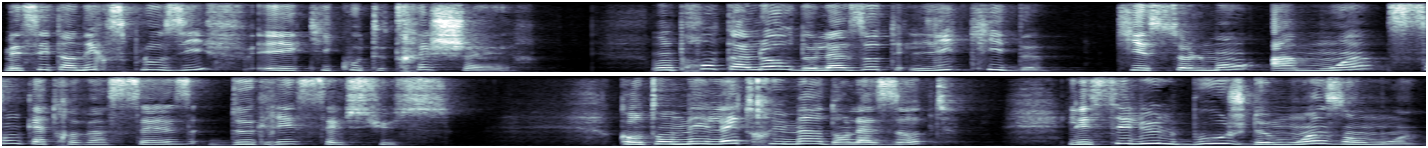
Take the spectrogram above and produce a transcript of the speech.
Mais c'est un explosif et qui coûte très cher. On prend alors de l'azote liquide, qui est seulement à moins 196 degrés Celsius. Quand on met l'être humain dans l'azote, les cellules bougent de moins en moins,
